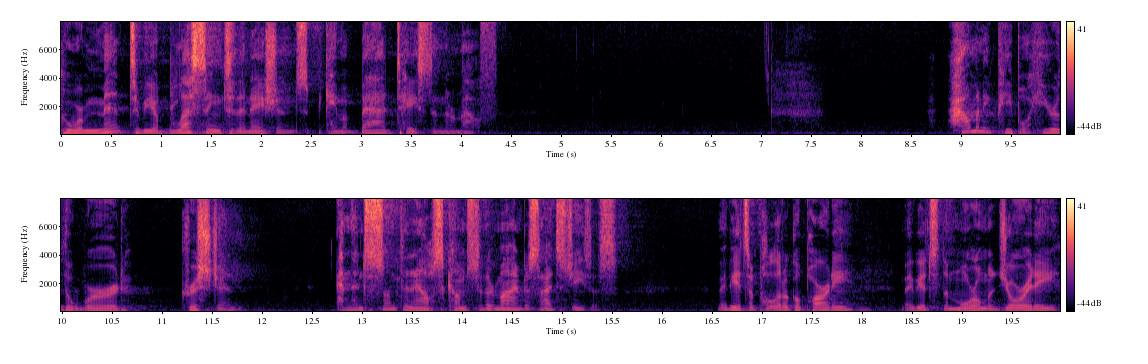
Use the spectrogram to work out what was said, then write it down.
who were meant to be a blessing to the nations became a bad taste in their mouth. How many people hear the word Christian and then something else comes to their mind besides Jesus? Maybe it's a political party, maybe it's the moral majority.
